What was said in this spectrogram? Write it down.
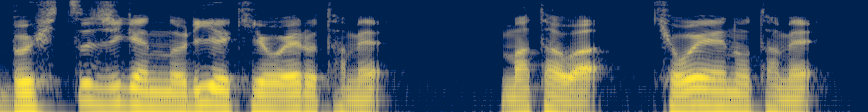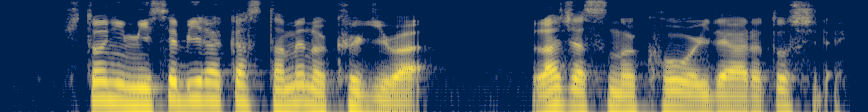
物質次元の利益を得るためまたは虚栄のため人に見せびらかすための釘はラジャスの行為であると知れ。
